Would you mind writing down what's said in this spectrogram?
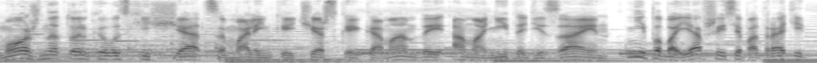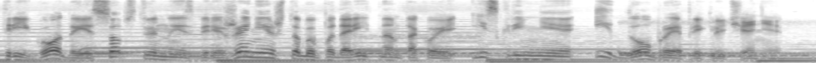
Можно только восхищаться маленькой чешской командой Аманита Дизайн, не побоявшейся потратить три года и собственные сбережения, чтобы подарить нам такое искреннее и доброе приключение.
